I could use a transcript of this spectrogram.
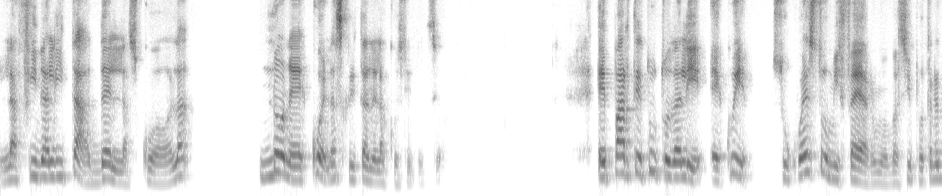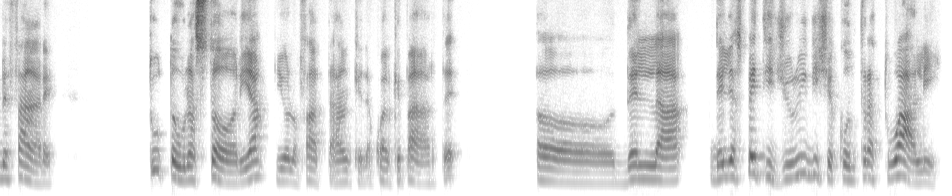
la finalità della scuola non è quella scritta nella Costituzione. E parte tutto da lì, e qui su questo mi fermo, ma si potrebbe fare tutta una storia, io l'ho fatta anche da qualche parte, uh, della, degli aspetti giuridici e contrattuali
